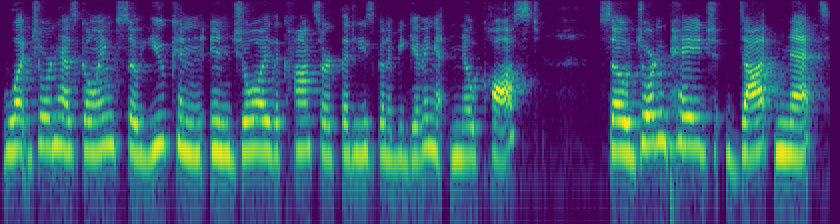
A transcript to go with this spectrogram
what Jordan has going so you can enjoy the concert that he's going to be giving at no cost. So jordanpage.net.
